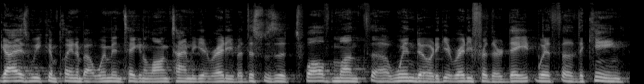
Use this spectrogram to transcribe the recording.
guys, we complain about women taking a long time to get ready, but this was a 12 month uh, window to get ready for their date with uh, the king.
